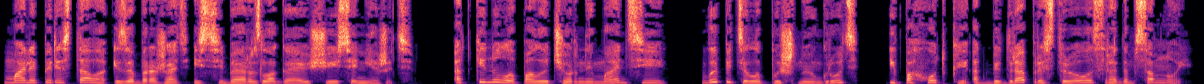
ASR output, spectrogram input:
Мали перестала изображать из себя разлагающуюся нежить. Откинула полы черной мантии, выпятила пышную грудь и походкой от бедра пристроилась рядом со мной,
